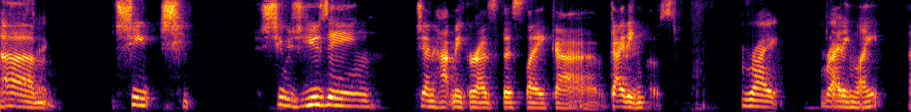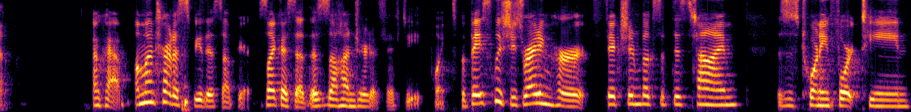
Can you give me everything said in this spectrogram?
um she she she was using Jen Hatmaker as this like uh guiding post. Right. Right. Guiding light. Okay, I'm going to try to speed this up here. Because, like I said, this is 150 points. But basically, she's writing her fiction books at this time. This is 2014.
